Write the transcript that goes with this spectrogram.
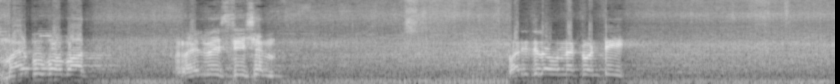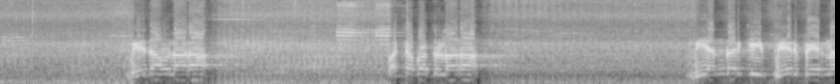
మహబూబాబాద్ రైల్వే స్టేషన్ పరిధిలో ఉన్నటువంటి మేధావులారా పట్టభద్రులారా మీ అందరికీ పేరు పేరున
